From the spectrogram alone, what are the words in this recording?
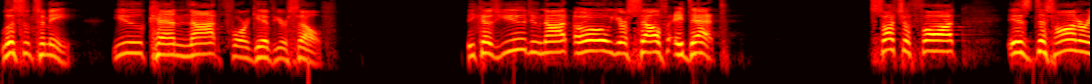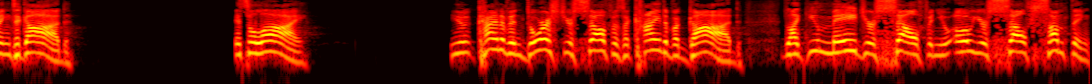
Listen to me. You cannot forgive yourself because you do not owe yourself a debt. Such a thought is dishonoring to God. It's a lie. You kind of endorsed yourself as a kind of a God, like you made yourself and you owe yourself something.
